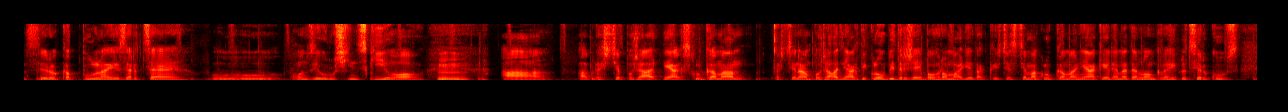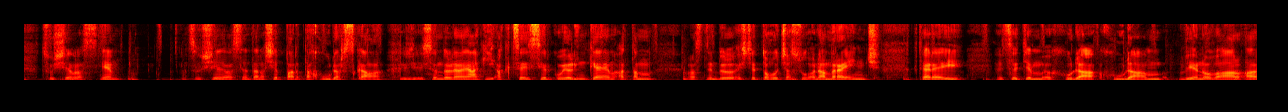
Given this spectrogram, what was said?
asi roka půl na jezerce u, u Honzy Hrušínskýho mm. a, a ještě pořád nějak s klukama, ještě nám pořád nějak ty klouby držej pohromadě, tak ještě s těma klukama nějak jedeme ten Long Vehicle Circus, což je vlastně což je vlastně ta naše parta chůdařská. Jsem byl na nějaký akci s Jirkou Jelínkem a tam vlastně byl ještě toho času Adam Range, který se těm chudá, chudám věnoval a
